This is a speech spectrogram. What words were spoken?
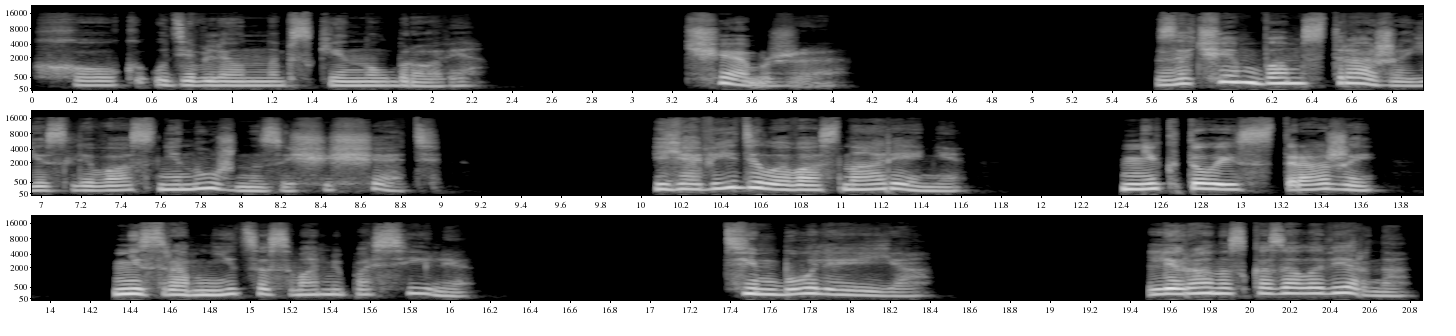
Хоук удивленно вскинул брови. «Чем же?» «Зачем вам стража, если вас не нужно защищать? Я видела вас на арене. Никто из стражей не сравнится с вами по силе. Тем более я. Лерана сказала верно.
